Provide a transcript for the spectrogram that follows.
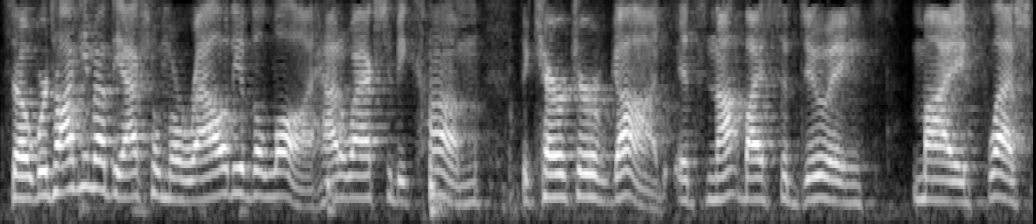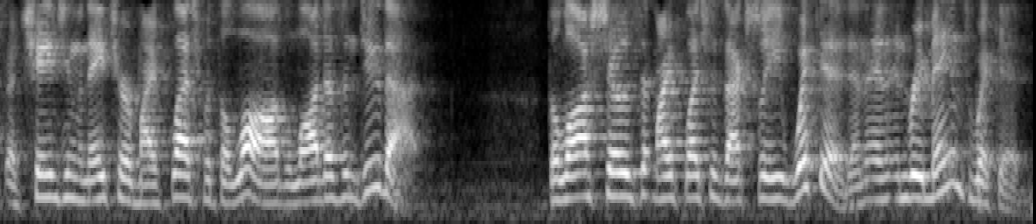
So we're talking about the actual morality of the law. How do I actually become the character of God? It's not by subduing my flesh, uh, changing the nature of my flesh with the law. The law doesn't do that. The law shows that my flesh is actually wicked and, and, and remains wicked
